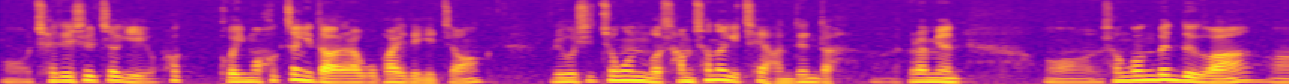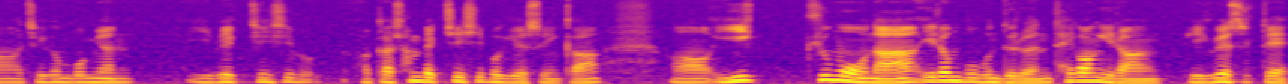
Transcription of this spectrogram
어, 최대 실적이 확, 거의 뭐 확정이다라고 봐야 되겠죠. 그리고 시총은 뭐 3천억이 채 안 된다. 그러면 어, 성광밴드가 어, 지금 보면 270 아까 370억이었으니까 어, 이익 규모나 이런 부분들은 태광이랑 비교했을 때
